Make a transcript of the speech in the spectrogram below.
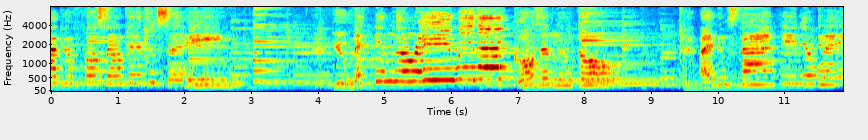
struggle for something to say. You left in the rain without closing the door. I didn't stand in your way.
